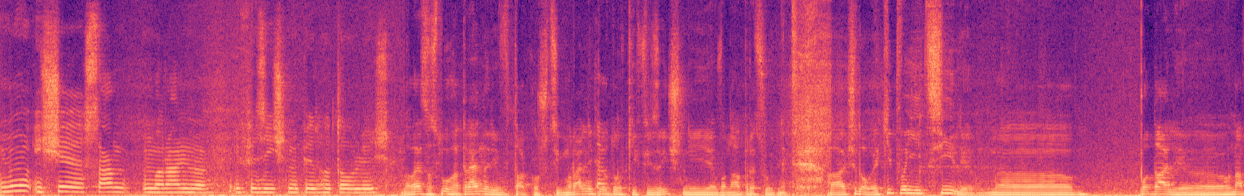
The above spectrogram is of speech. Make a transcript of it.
Ну і ще сам морально і фізично підготовлююсь. Але заслуга тренерів також в цій моральній Так. підготовці, фізичній, вона присутня. А, чудово, які твої цілі? Подалі, е, на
